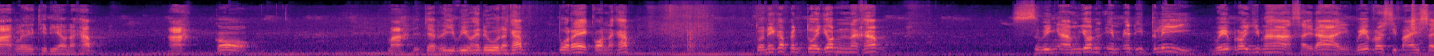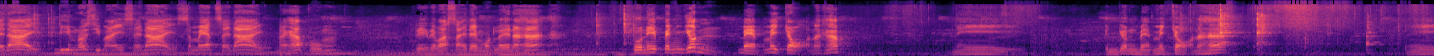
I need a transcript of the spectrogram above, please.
มากเลยทีเดียวนะครับอะก็ มาเดี๋ยวจะรีวิวให้ดูนะครับ ตัวแรกก่อนนะครับ ตัวนี้ก็เป็นตัวย่นนะครับ สวิงอาร์มย่น MS Italy เวฟ125ใส่ได้ เวฟ110ไอใส่ได้ ดีม110ไอใส่ได้สมัใส่ได้นะครับผมเรียกได้ว่าใส่ได้หมดเลยนะฮะ ตัวนี้เป็นย่นแบบไม่เจาะนะครับ นี่เป็นย่นแบบไม่เจาะนะฮะ นี่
